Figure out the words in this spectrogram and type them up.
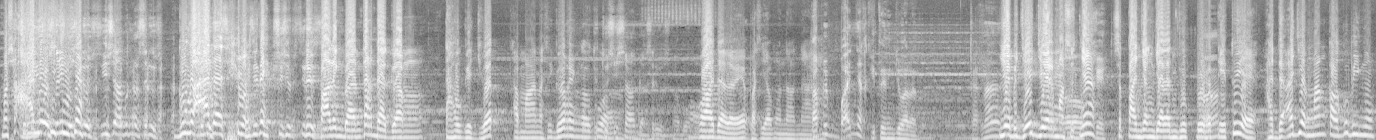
masa ada Serius, sih serius, sisa? serius. Sisa bener serius. Gue nggak ada sih maksudnya. Serius, serius. Paling banter dagang tahu gejot sama nasi goreng kalau Itu gua. sisa ada serius nggak bohong. Oh ada loh ya pas zaman nona. Tapi banyak gitu yang jualan. Karena ya berjejer maksudnya Oh, oke. sepanjang jalan Purut Hah? itu ya ada aja yang mangkal gue bingung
